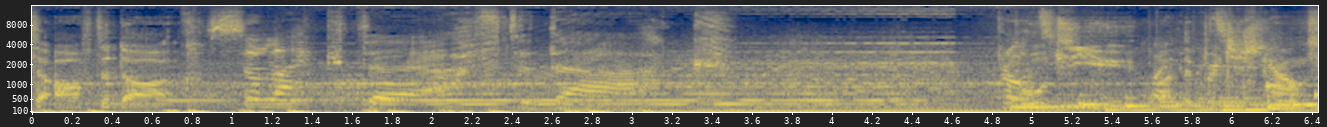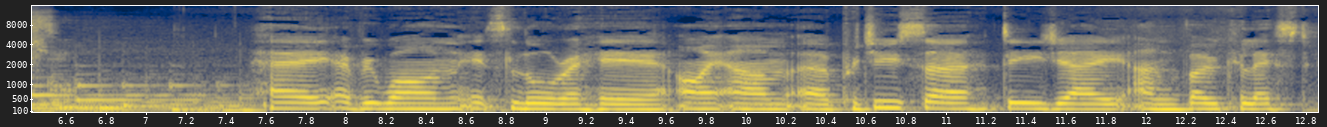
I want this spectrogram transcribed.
Selector After Dark. Selector After Dark. Brought to you by the British Council. Hey everyone, it's Laura here. I am a producer, DJ, and vocalist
